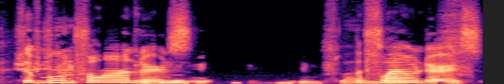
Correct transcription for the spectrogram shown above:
the moon flounders, The mooning the flounder. flounders,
